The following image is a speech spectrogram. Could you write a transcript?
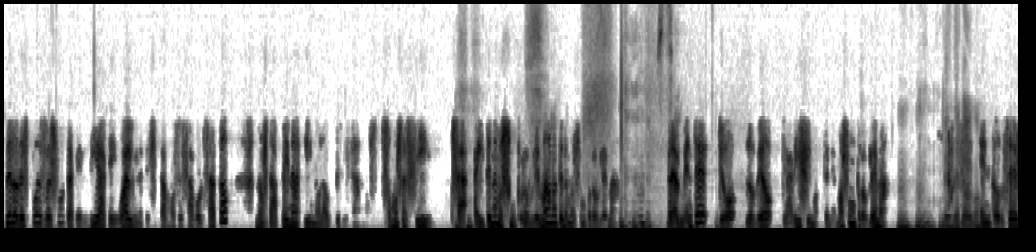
Pero después resulta que el día que igual necesitamos esa bolsa top, nos da pena y no la utilizamos. Somos así, o sea, ahí tenemos un problema o no tenemos un problema. Realmente yo lo veo clarísimo, tenemos un problema. Desde luego. Entonces,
